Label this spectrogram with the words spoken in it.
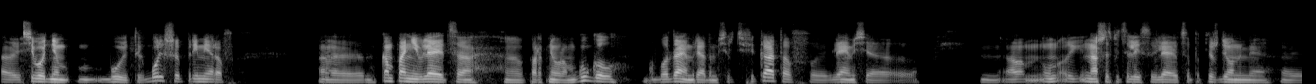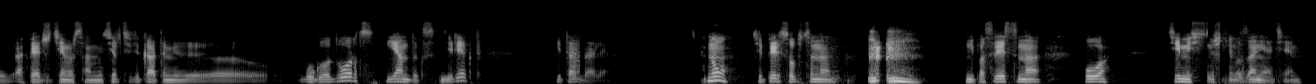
Э, Сегодня будет их больше примеров. Э, Компания является э, партнером Google, обладаем рядом сертификатов, являемся, а, наши специалисты являются подтвержденными, опять же, теми же самыми сертификатами Google AdWords, Яндекс, Директ и так далее. Ну, теперь, собственно, непосредственно по теме сегодняшнего занятия.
